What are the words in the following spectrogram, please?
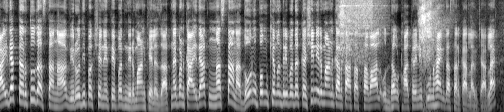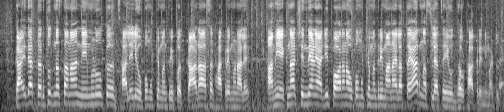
कायद्यात तरतूद असताना विरोधी पक्ष नेतेपद निर्माण केलं जात नाही पण कायद्यात नसताना दोन उपमुख्यमंत्रीपदं कशी निर्माण करता असा सवाल उद्धव ठाकरेंनी पुन्हा एकदा सरकारला विचारलाय. कायद्यात तरतूद नसताना नेमणूक झालेले उपमुख्यमंत्री पद काढा असं ठाकरे म्हणाले. आम्ही एकनाथ शिंदे आणि अजित पवारांना उपमुख्यमंत्री मानायला तयार नसल्याचंही उद्धव ठाकरेंनी म्हटलंय.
